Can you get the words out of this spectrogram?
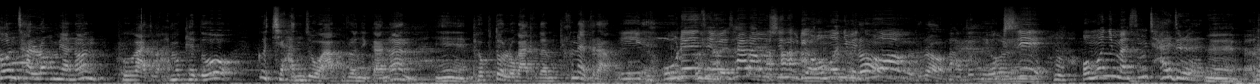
현찰로 하면은 그거 가지고 아무래도 끝이 안 좋아. 그러니까는 예, 벽돌로 가지고는 편하더라고. 이 그게. 오랜 세월 살아오신 우리 어머님의 그럼, 노하우. 그럼. 맞아. 역시 어머님 말씀을 잘 들어야 돼. 네.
